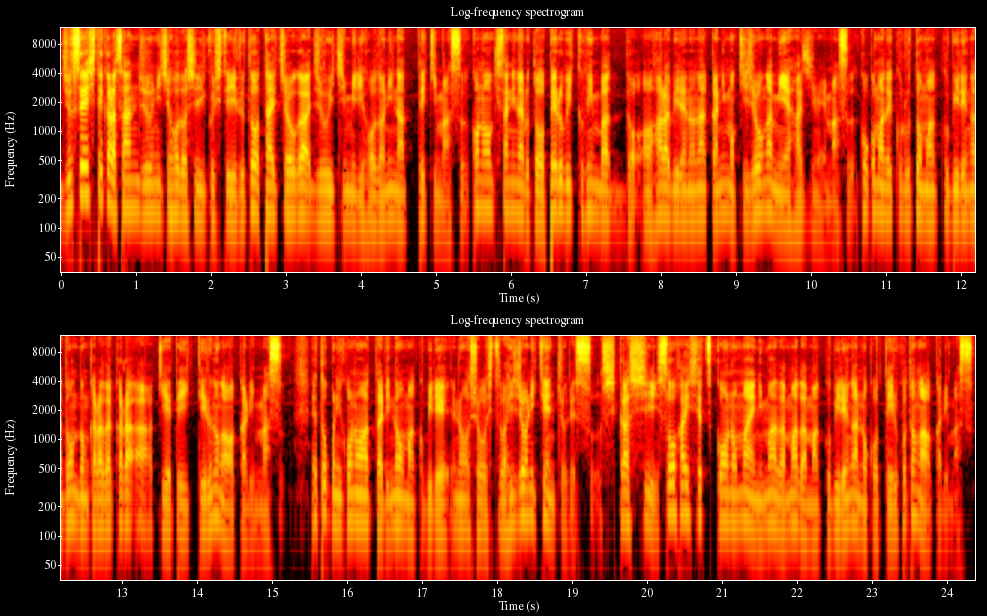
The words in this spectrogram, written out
受精してから30日ほど飼育していると体長が11ミリほどになってきます。この大きさになるとペルビックフィンバッド、腹びれの中にも気状が見え始めます。ここまで来ると膜びれがどんどん体から消えていっているのがわかります。特にこの辺りの膜びれの消失は非常に顕著です。しかし、総排泄口の前にまだまだ膜びれが残っていることがわかります。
